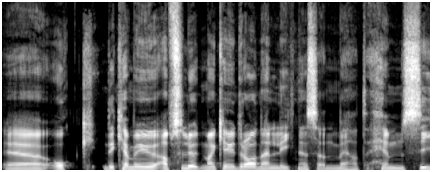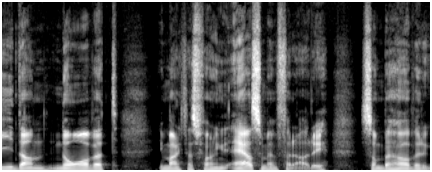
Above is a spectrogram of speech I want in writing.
Ja. Eh, och det kan man ju absolut, man kan ju dra den liknelsen med att hemsidan, navet i marknadsföringen är som en Ferrari som behöver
